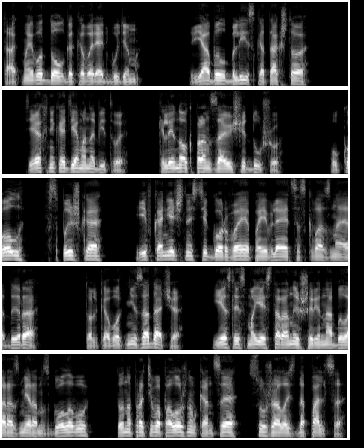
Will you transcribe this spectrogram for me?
Так мы его долго ковырять будем. Я был близко, так что... Техника демона битвы. Клинок, пронзающий душу. Укол, вспышка, и в конечности Горвея появляется сквозная дыра. Только вот не задача. Если с моей стороны ширина была размером с голову, то на противоположном конце сужалась до пальца.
